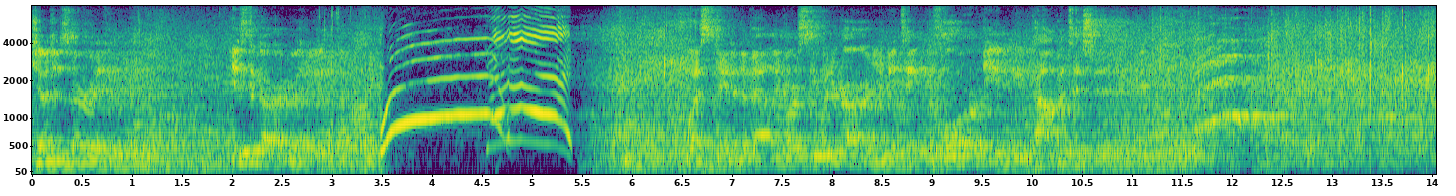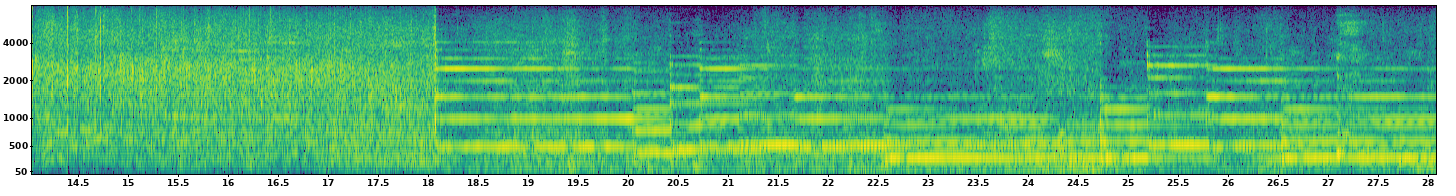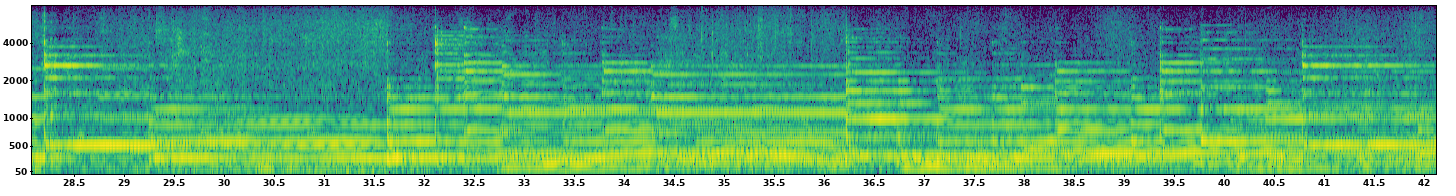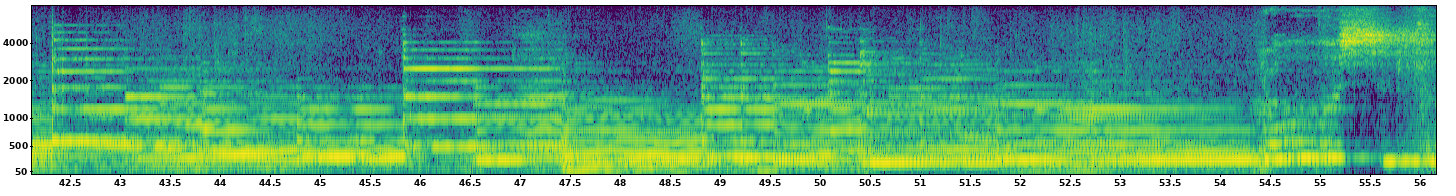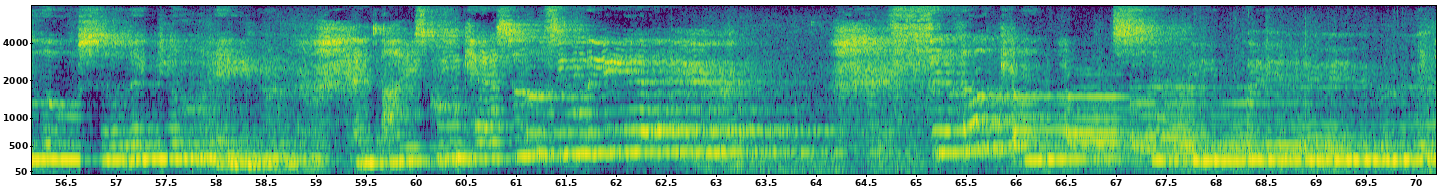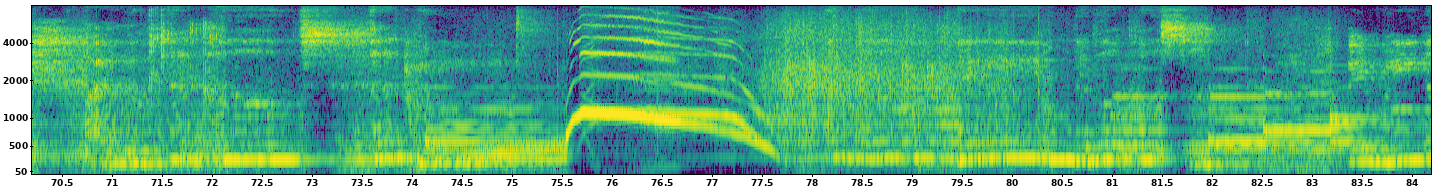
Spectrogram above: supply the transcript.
Judges are ready. Is the guard ready? Woo! Get it! West Canada Valley Varsity Winter Guard,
